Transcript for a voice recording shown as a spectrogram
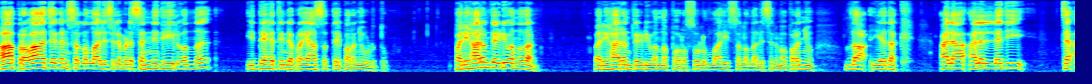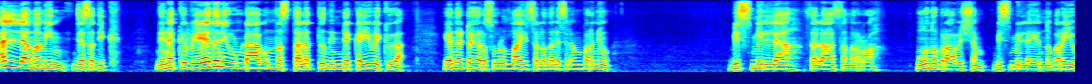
ആ പ്രവാചകൻ സല്ലാ അലൈഹി വസല്ലമയുടെ സന്നിധിയിൽ വന്ന് ഇദ്ദേഹത്തിന്റെ പ്രയാസത്തെ പറഞ്ഞു കൊടുത്തു. പരിഹാരം തേടി വന്നതാണ്. പരിഹാരം തേടി വന്നപ്പോൾ റസൂലുള്ളാഹി സ്വല്ലല്ലാഹി അലൈഹി സ്വലമ പറഞ്ഞു അല ജസദിക്. നിനക്ക് വേദനയുണ്ടാകുന്ന സ്ഥലത്ത് നിന്റെ കൈവയ്ക്കുക എന്നിട്ട് റസൂലുള്ളാഹി സ്വല്ലല്ലാഹി അലൈഹി സ്വലം പറഞ്ഞു ബിസ്മില്ല സലാസമറ മൂന്ന് പ്രാവശ്യം ബിസ്മില്ല എന്ന് പറയൂ.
